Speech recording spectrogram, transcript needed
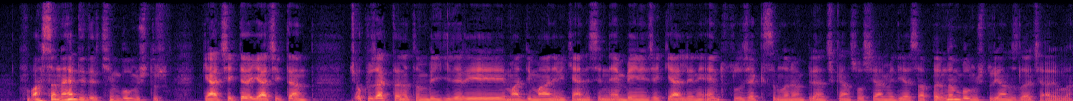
Varsa nerededir, kim bulmuştur? Gerçekte ve gerçekten çok uzak tanıtım bilgileri, maddi manevi kendisinin en beğenilecek yerlerini, en tutulacak kısımları ön plana çıkan sosyal medya hesaplarından bulmuştur yalnızlığa çare bulan?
